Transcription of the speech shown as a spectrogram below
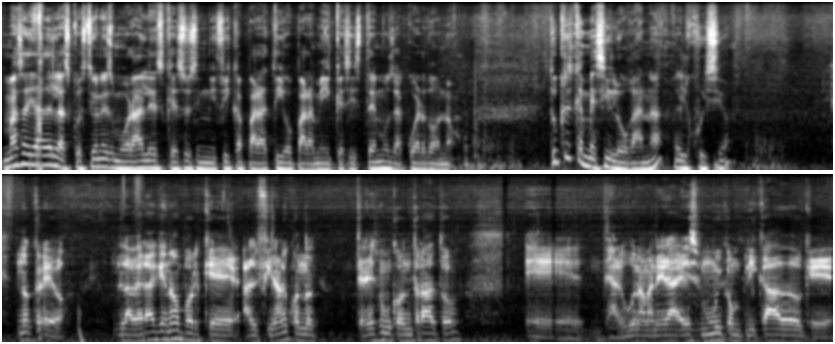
más allá de las cuestiones morales que eso significa para ti o para mí, que si estemos de acuerdo o no. ¿Tú crees que Messi lo gana el juicio? No creo. La verdad que no, porque al final cuando tenés un contrato, eh, de alguna manera es muy complicado que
